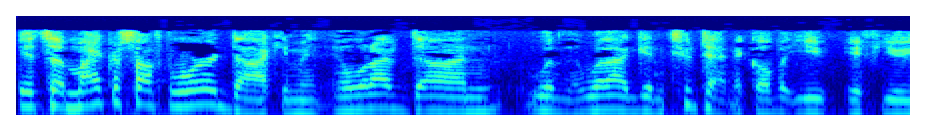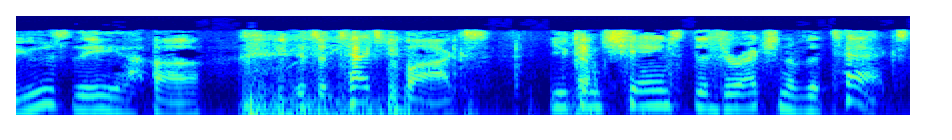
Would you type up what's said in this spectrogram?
it's a Microsoft Word document, and what I've done, with, without getting too technical, but you, if you use the, uh, it's a text box. You can change the direction of the text.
